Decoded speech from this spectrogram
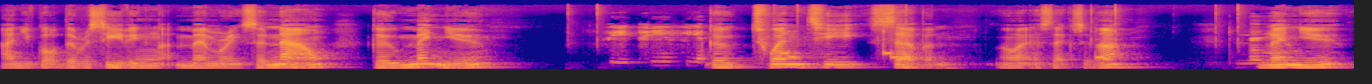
and you've got the receiving memory. So now go menu, go 27. All right, let's exit that. Menu. Menu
